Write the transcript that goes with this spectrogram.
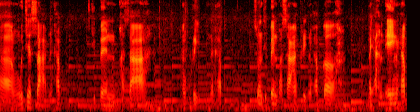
ทางวิทยาศาสตร์นะครับ ที่เป็นภาษาอังกฤษนะครับ ส่วนที่เป็นภาษาอังกฤษนะครับ ก็ไปอ่านเองนะครับ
